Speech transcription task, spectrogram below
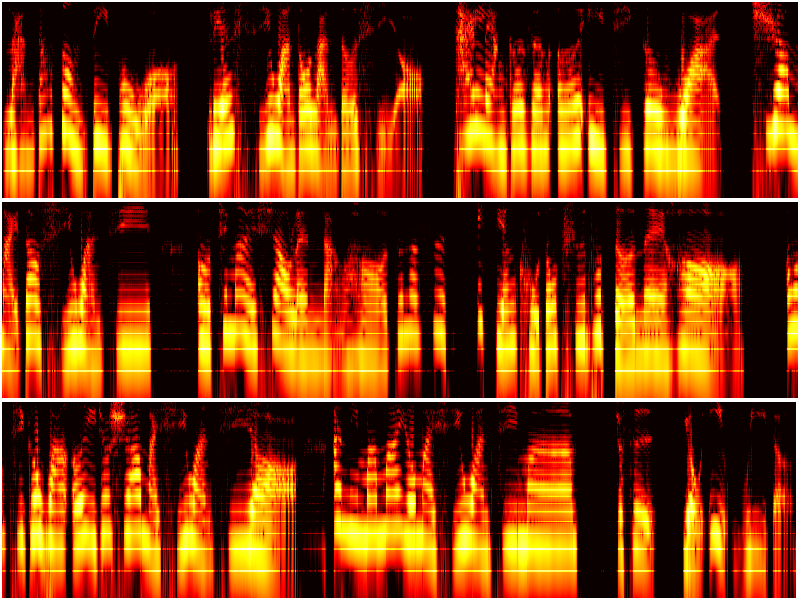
懒到这种地步哦，连洗碗都懒得洗哦，才两个人而已，几个碗需要买到洗碗机哦，今麦少年郎哈，真的是一点苦都吃不得呢哈。哦，几个碗而已就需要买洗碗机哦。啊，你妈妈有买洗碗机吗？就是有意无意的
